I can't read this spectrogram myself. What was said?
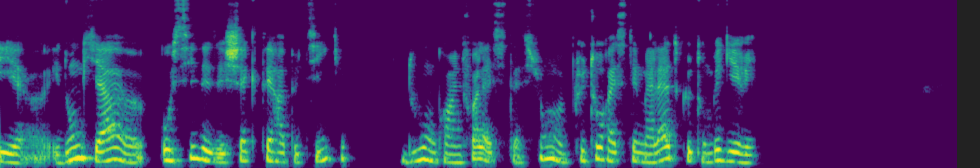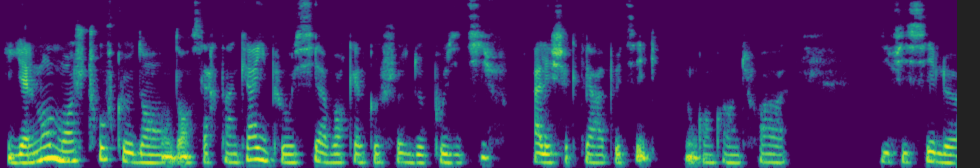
Euh, et, donc il y a euh, aussi des échecs thérapeutiques, d'où encore une fois la citation euh, plutôt rester malade que tomber guéri. Également, moi je trouve que dans, dans certains cas, il peut aussi avoir quelque chose de positif à l'échec thérapeutique. Donc encore une fois, difficile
